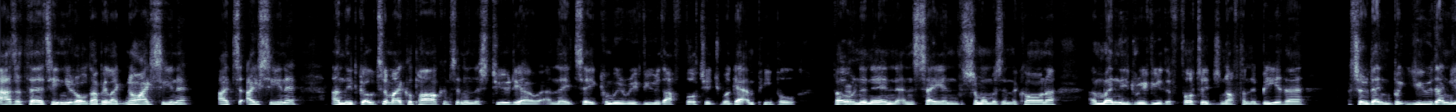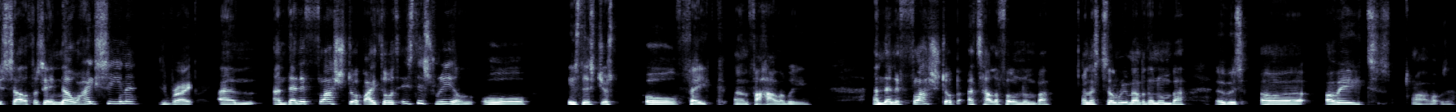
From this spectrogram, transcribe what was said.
as a 13 year old, I'd be like, "No, I seen it. I I seen it." And they'd go to Michael Parkinson in the studio, and they'd say, "Can we review that footage?" We're getting people phoning in and saying someone was in the corner. And when they'd review the footage, nothing to be there. So then, but you then yourself are saying, "No, I seen it." right. Um, and then it flashed up. I thought, is this real or is this just all fake um, for Halloween? And then it flashed up a telephone number, and I still remember the number. It was uh 08, oh, what was it?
